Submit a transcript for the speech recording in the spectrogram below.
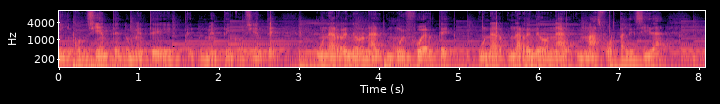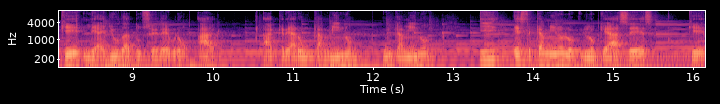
inconsciente, en tu mente, en tu mente inconsciente, una red neuronal muy fuerte, una, una red neuronal más fortalecida que le ayuda a tu cerebro a a crear un camino, un camino, y este camino lo, lo, que hace es que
